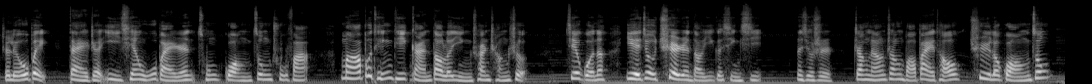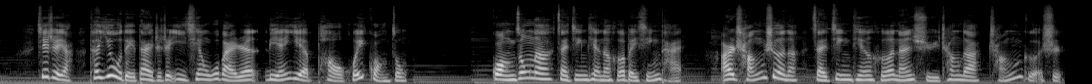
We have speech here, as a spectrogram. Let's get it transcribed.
这刘备带着一千五百人从广宗出发，马不停蹄赶到了颍川长社，结果呢，也就确认到一个信息。那就是张良、张宝败逃去了广宗，接着呀，他又得带着这一千五百人连夜跑回广宗。广宗呢，在今天的河北邢台，而长社呢，在今天河南许昌的长葛市，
